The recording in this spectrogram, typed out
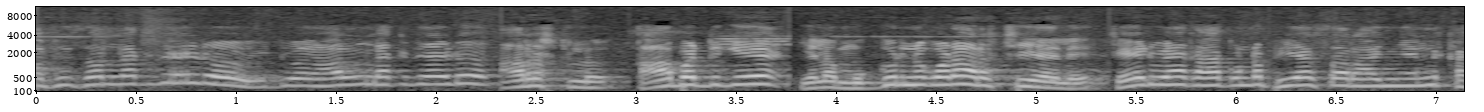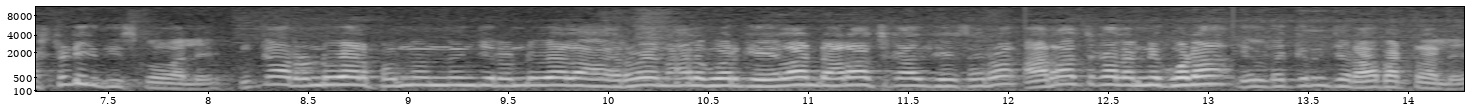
ఆఫీసర్ లెక్క చేయడు. ఇటు వాళ్ళు లెక్క చేయడు. అరెస్టులు. కాబట్టి ఇలా ముగ్గురిని కూడా అరెస్ట్ చేయాలి. చేయడమే కాకుండా పిఎస్ఆర్ ఆంజనేయుల్ని కస్టడీకి తీసుకోవాలి. ఇంకా రెండు వేల పంతొమ్మిది నుంచి రెండు వేల ఇరవై నాలుగు వరకు ఎలాంటి అరాచకాలు చేశారో అరాచకాలన్నీ కూడా వీళ్ళ దగ్గర నుంచి రాబట్టాలి.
